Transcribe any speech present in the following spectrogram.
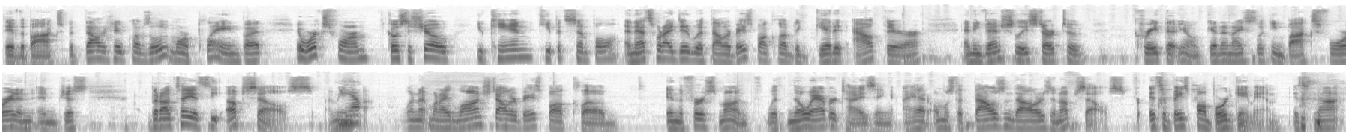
they have the box. But Dollar Shave Club is a little bit more plain, but it works for them. It Goes to show you can keep it simple, and that's what I did with Dollar Baseball Club to get it out there and eventually start to create that you know get a nice looking box for it and and just. But I'll tell you, it's the upsells. I mean, Yep. When I, when I launched Dollar Baseball Club in the first month with no advertising, I had almost a thousand dollars in upsells. It's a baseball board game, man. It's not.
